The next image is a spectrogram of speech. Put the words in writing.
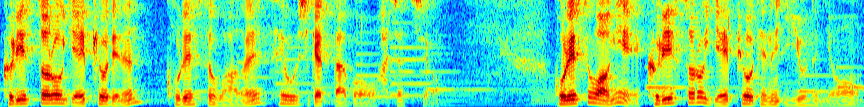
그리스도로 예표되는 고레스 왕을 세우시겠다고 하셨지요. 고레스 왕이 그리스도로 예표되는 이유는요.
